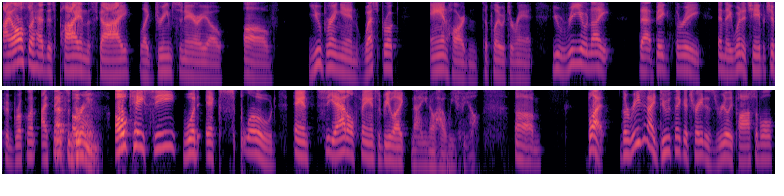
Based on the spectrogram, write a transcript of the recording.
I also had this pie in the sky like dream scenario of you bring in Westbrook and Harden to play with Durant. You reunite that big three and they win a championship in Brooklyn. I think that's a dream. OKC would explode, and Seattle fans would be like, "Now you know how we feel." Um, but the reason I do think a trade is really possible,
